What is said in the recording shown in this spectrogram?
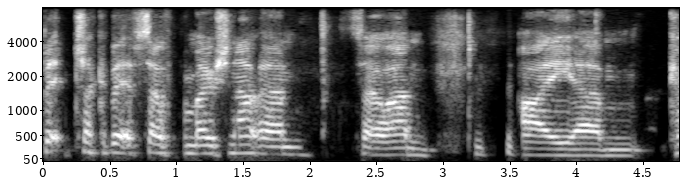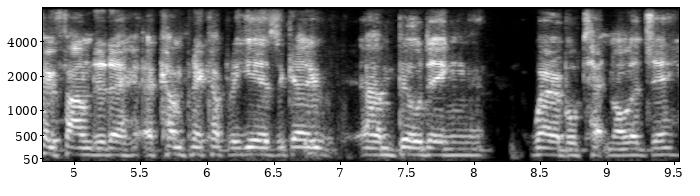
bit, chuck a bit of self promotion out. Um, so um, I um, co-founded a, a, company a couple of years ago, um, building wearable technology.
